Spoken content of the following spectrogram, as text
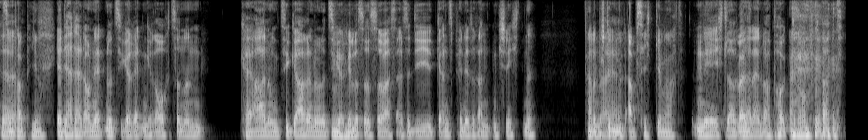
So Ja. Papier. Ja, der hat halt auch nicht nur Zigaretten geraucht, sondern, keine Ahnung, Zigarren oder Zigarillos oder sowas. Also die ganz penetranten Geschichten. Ne? Hat er bestimmt Naja. mit Absicht gemacht. Nee, ich glaube, der hat einfach Bock drauf gehabt.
